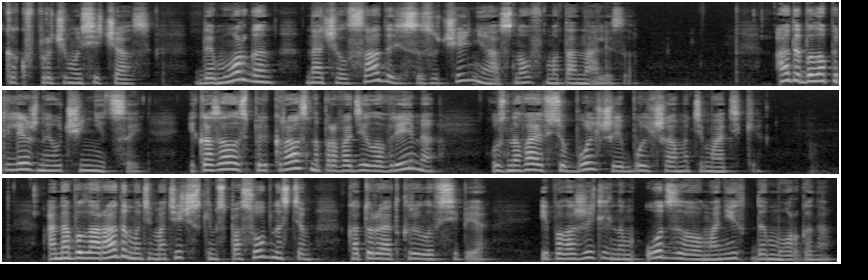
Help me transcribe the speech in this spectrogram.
как, впрочем, и сейчас, Де Морган начал с с изучения основ матанализа. Ада была прилежной ученицей и, казалось, прекрасно проводила время, узнавая все больше и больше о математике. Она была рада математическим способностям, которые открыла в себе, и положительным отзывам о них Де Моргана.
